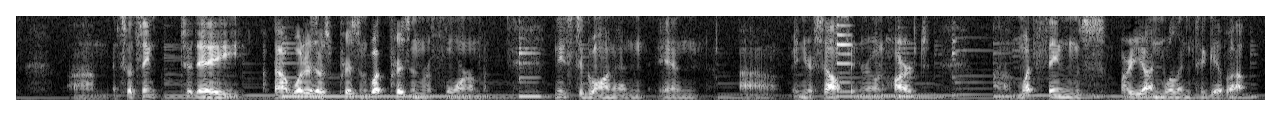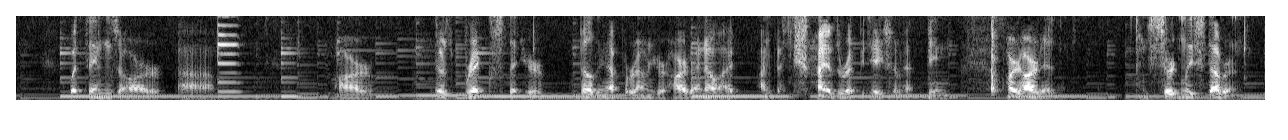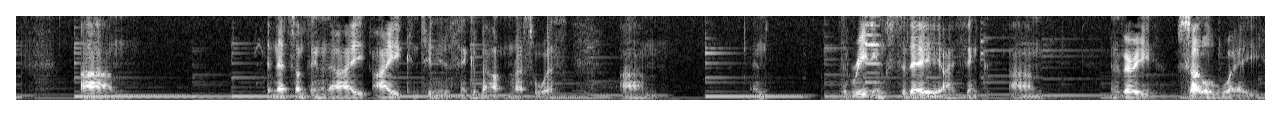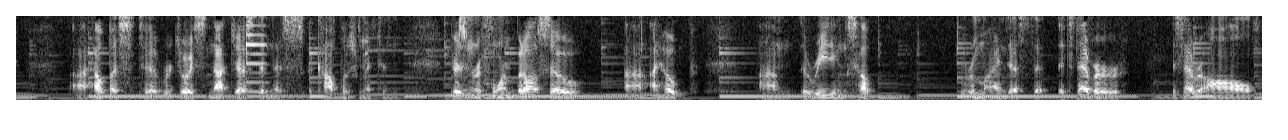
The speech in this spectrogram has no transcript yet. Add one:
Um, and so think today about what are those prisons, what prison reform needs to go on in in uh, in yourself, in your own heart. Um, what things are you unwilling to give up? What things are um, are those bricks that you're building up around your heart. I know I, I'm, I'm sure I have the reputation of being hard-hearted. I'm certainly stubborn. Um, and that's something that I, I continue to think about and wrestle with. Um, and the readings today, I think, um, in a very subtle way, uh, help us to rejoice not just in this accomplishment in prison reform, but also, uh, I hope, um, the readings help remind us that it's never it's never all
